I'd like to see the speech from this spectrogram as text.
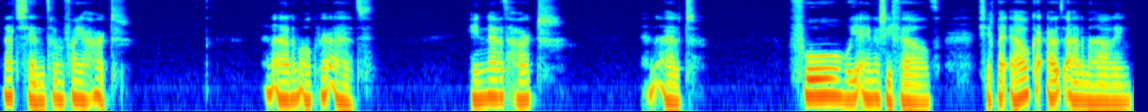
naar het centrum van je hart. En adem ook weer uit. In naar het hart en uit. Voel hoe je energieveld zich bij elke uitademhaling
